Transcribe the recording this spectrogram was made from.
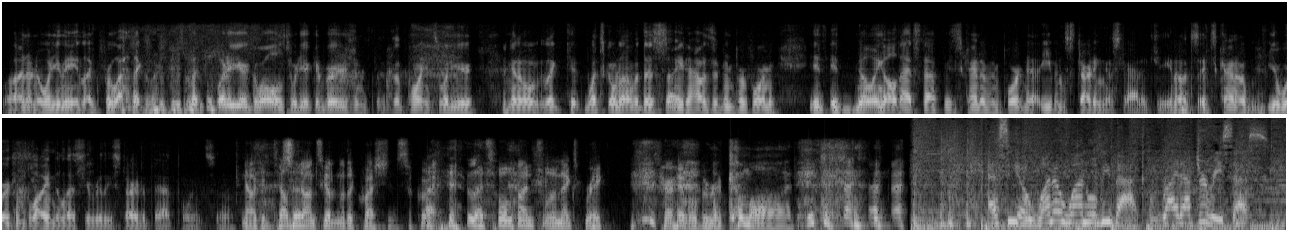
Well, I don't know. What do you mean? Like for what? Like what, what are your goals? What are your conversion the points? What are your, you know, like what's going on with this site? How has it been performing? It, it knowing all that stuff is kind of important. At even starting a strategy, you know, it's it's kind of you're working blind unless you really start at that point. So now I can tell So- John's got another question. So let's hold on till the next break. All right, we'll be oh, right back. Come on. SEO 101 will be back right after recess.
